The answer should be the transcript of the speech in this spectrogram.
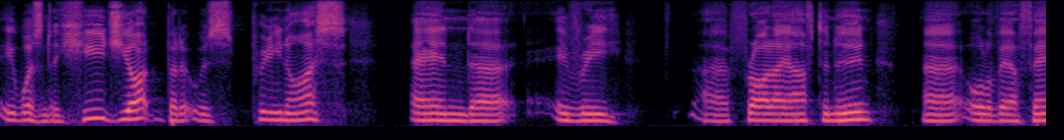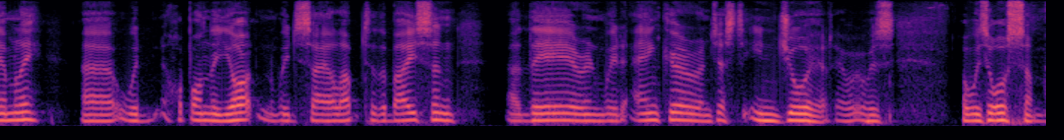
it wasn't a huge yacht, but it was pretty nice. And uh, every uh, Friday afternoon, uh, all of our family uh, would hop on the yacht and we'd sail up to the basin there, and we'd anchor and just enjoy it. It was it was awesome.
